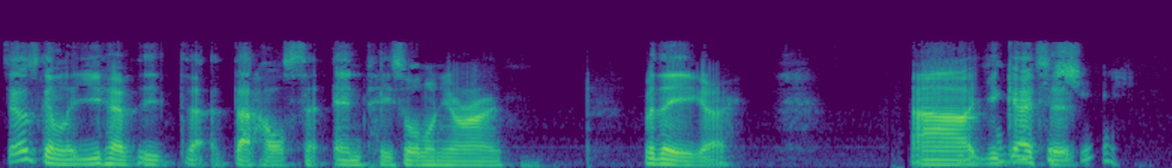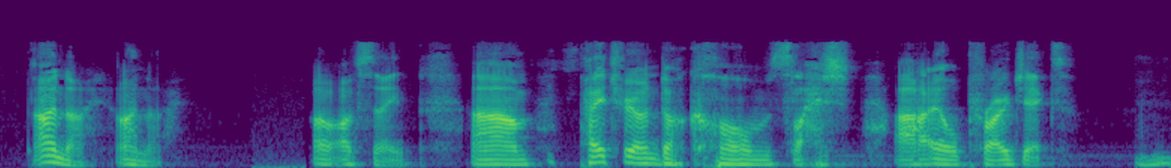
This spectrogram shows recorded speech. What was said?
So I was going to let you have the that, that whole set end piece all on your own, but there you go. Uh, you go to. I know, I know. Oh, I've seen. Um, Patreon.com slash RL Project. Mhm.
